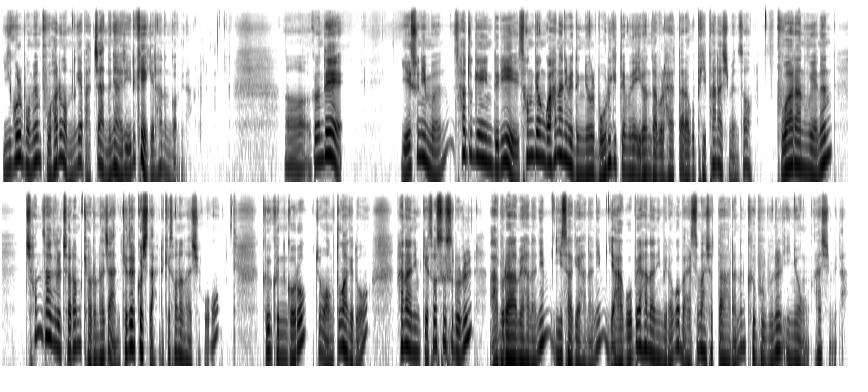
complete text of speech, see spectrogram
이걸 보면 부활은 없는 게 맞지 않느냐 이렇게 얘기를 하는 겁니다. 어, 그런데 예수님은 사두개인들이 성경과 하나님의 능력을 모르기 때문에 이런 답을 하였다라고 비판하시면서 부활한 후에는 천사들처럼 결혼하지 않게 될 것이다. 이렇게 선언하시고 그 근거로 좀 엉뚱하게도 하나님께서 스스로를 아브라함의 하나님, 이삭의 하나님, 야곱의 하나님이라고 말씀하셨다라는 그 부분을 인용하십니다.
